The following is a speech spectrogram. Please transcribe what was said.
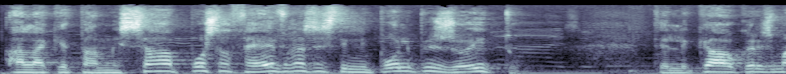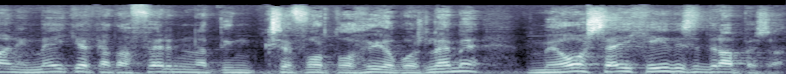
αλλά και τα μισά από όσα θα έβγαζε στην υπόλοιπη ζωή του. Τελικά ο Chris Moneymaker καταφέρνει να την ξεφορτωθεί, όπως λέμε, με όσα είχε ήδη στην τράπεζα.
